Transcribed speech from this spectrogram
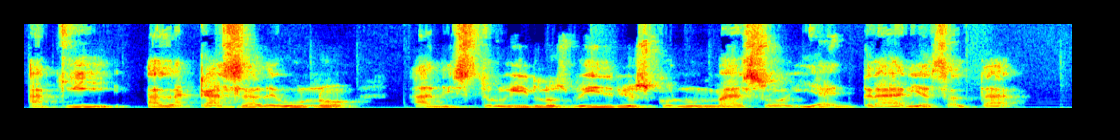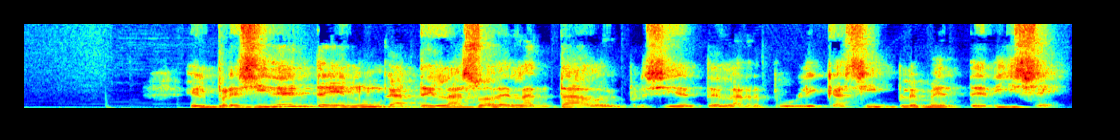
aquí a la casa de uno a destruir los vidrios con un mazo y a entrar y a saltar? El presidente en un gatelazo adelantado, el presidente de la República simplemente dice,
